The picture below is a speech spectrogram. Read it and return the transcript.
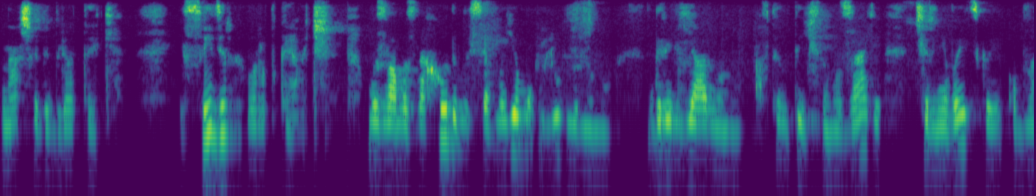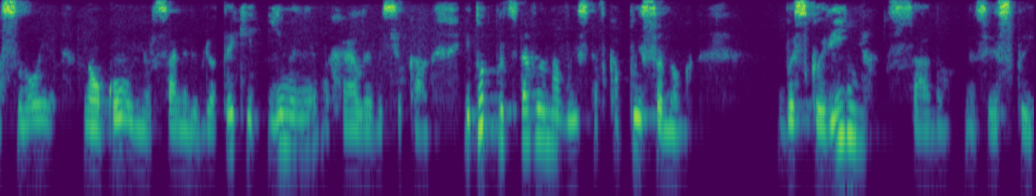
нашої бібліотеки. І Сидір Воробкевич. Ми з вами знаходимося в моєму улюбленому дерев'яному автентичному залі Чернівецької обласної науково-універсальної бібліотеки імені Михайла Івасюка. І тут представлена виставка писанок без коріння саду не цвісти.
